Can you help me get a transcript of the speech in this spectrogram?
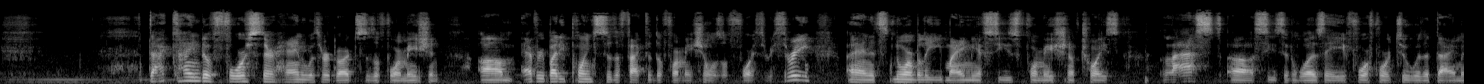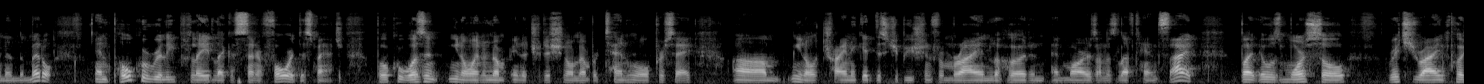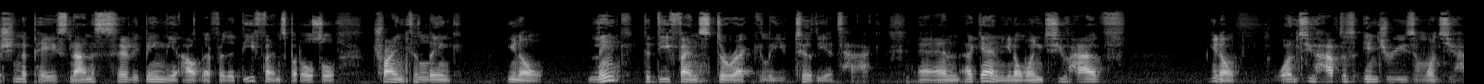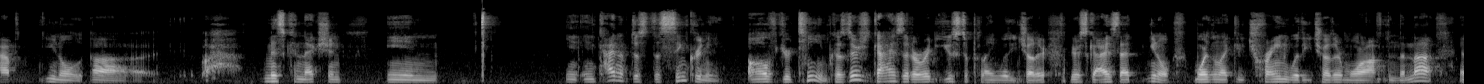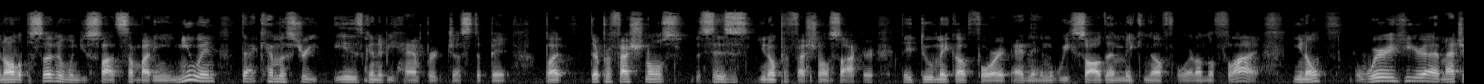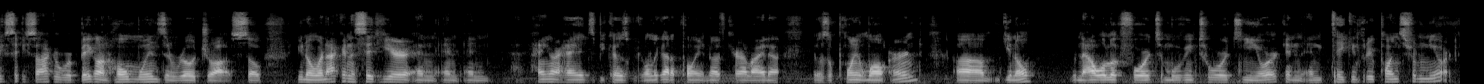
that kind of forced their hand with regards to the formation. Um, everybody points to the fact that the formation was a 4 3 3, and it's normally Miami FC's formation of choice. Last uh, season was a 4 4 2 with a diamond in the middle. And Poku really played like a center forward this match. Poku wasn't, you know, in a, number, in a traditional number 10 role per se, um, you know, trying to get distribution from Ryan Lahoud and, and Mares on his left hand side. But it was more so Richie Ryan pushing the pace, not necessarily being the outlet for the defense, but also trying to link you know, link the defense directly to the attack. And again, you know, once you have, you know, once you have the injuries and once you have, you know, uh, misconnection in, in in kind of just the synchrony of your team because there's guys that are already used to playing with each other. There's guys that you know more than likely train with each other more often than not, and all of a sudden when you slot somebody new in, that chemistry is going to be hampered just a bit. But they're professionals. This is you know professional soccer. They do make up for it, and and we saw them making up for it on the fly. You know, we're here at Magic City Soccer. We're big on home wins and road draws. So you know we're not going to sit here and and and hang our heads because we only got a point in North Carolina. It was a point well earned. Um, you know, now we'll look forward to moving towards New York and, and taking three points from New York.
